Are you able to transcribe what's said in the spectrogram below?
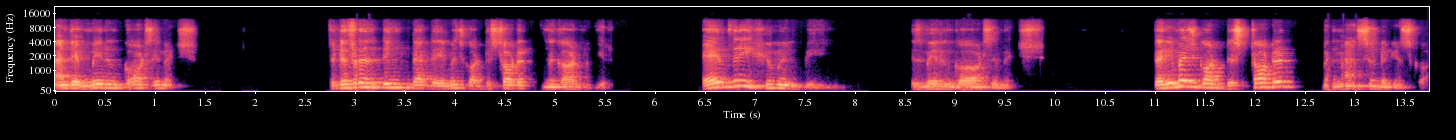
And they're made in God's image. It's a different thing that the image got distorted in the Garden of Eden. Every human being is made in God's image. Their image got distorted when man sinned against God.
